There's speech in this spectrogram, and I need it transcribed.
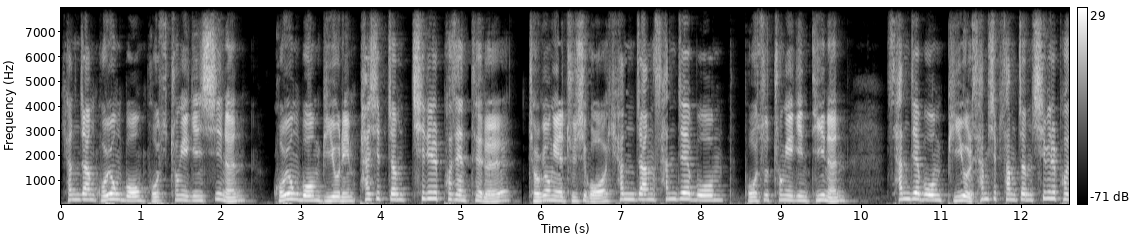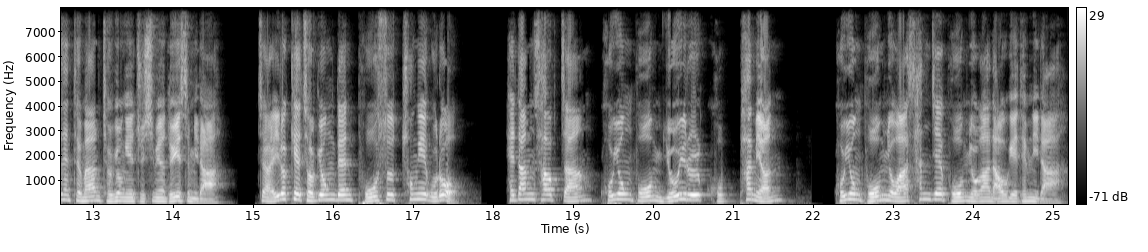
현장 고용보험 보수총액인 C는 고용보험 비율인 80.71%를 적용해 주시고 현장 산재보험 보수총액인 D는 산재보험 비율 33.11%만 적용해 주시면 되겠습니다. 자 이렇게 적용된 보수총액으로 해당 사업장 고용보험료율을 곱하면 고용보험료와 산재보험료가 나오게 됩니다.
